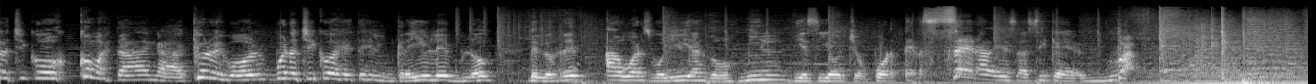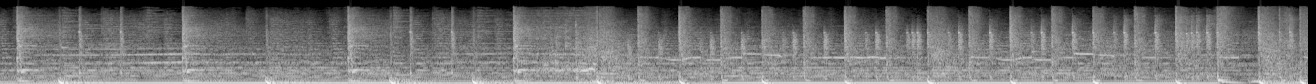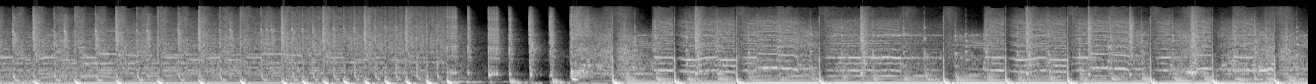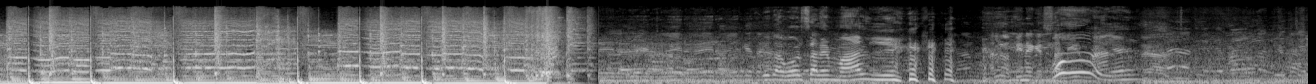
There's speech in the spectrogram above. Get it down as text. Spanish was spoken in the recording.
Hola chicos, ¿cómo están? Aquí béisbol. Bueno chicos, este es el increíble vlog de los Red Awards Bolivia 2018 por tercera vez, así que ¡va! Y... Algo tiene que salir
